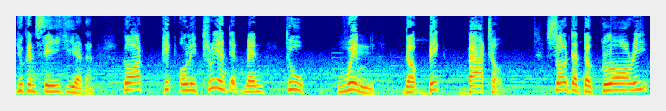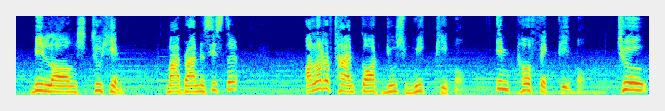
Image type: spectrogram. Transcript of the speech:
You can see here that God picked only 300 men to win the big battle so that the glory belongs to him. My brother and sister, a lot of time God used weak people, imperfect people to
